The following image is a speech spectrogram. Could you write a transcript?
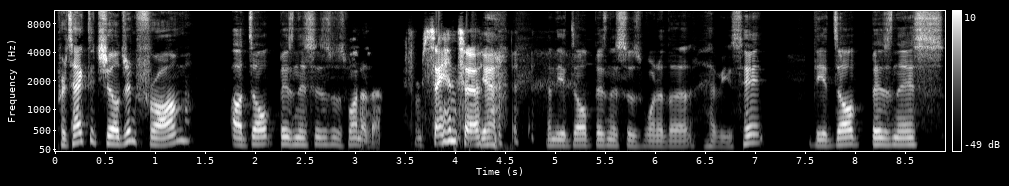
Protect the children from adult businesses was one of them. From Santa. yeah, and the adult business was one of the heaviest hit. The adult business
